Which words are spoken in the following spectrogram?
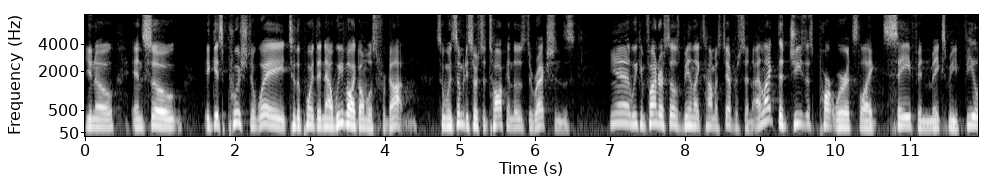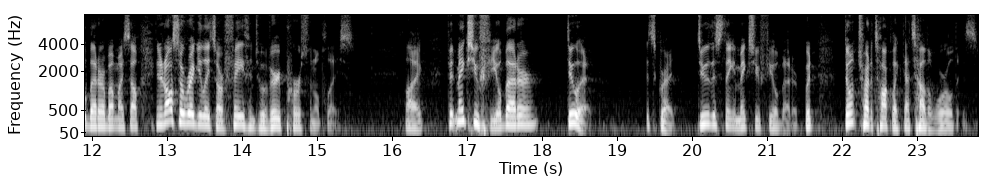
you know, and so it gets pushed away to the point that now we've like almost forgotten. So when somebody starts to talk in those directions, yeah, we can find ourselves being like Thomas Jefferson. I like the Jesus part where it's like safe and makes me feel better about myself. And it also regulates our faith into a very personal place. Like, if it makes you feel better, do it. It's great. Do this thing, it makes you feel better. But don't try to talk like that's how the world is.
